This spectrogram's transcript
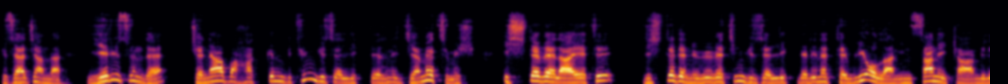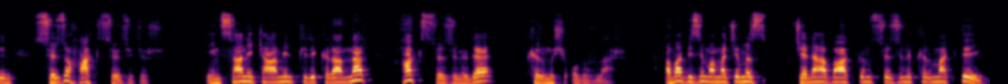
Güzel canlar, yeryüzünde Cenab-ı Hakk'ın bütün güzelliklerini cem etmiş, işte velayeti, dişte de nübüvvetin güzelliklerine tebliğ olan insan-ı kamilin sözü hak sözüdür. İnsan-ı kamil piri kıranlar hak sözünü de kırmış olurlar. Ama bizim amacımız Cenab-ı Hakk'ın sözünü kırmak değil.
